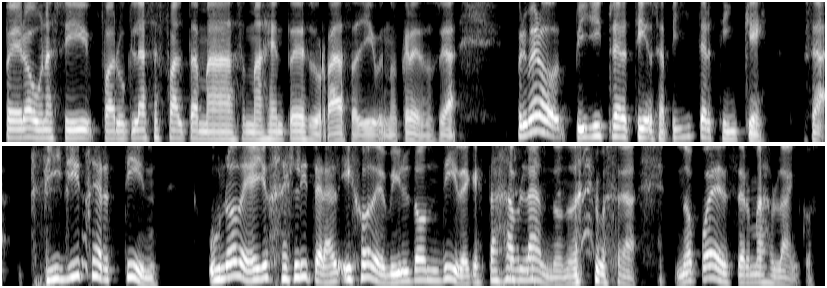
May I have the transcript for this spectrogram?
pero aún así Farouk le hace falta más, más gente de su raza allí, ¿no crees? O sea, primero PG-13, o sea, PG-13 qué? O sea, PG-13, uno de ellos es literal hijo de Bill Dundee, ¿de qué estás hablando? ¿no? O sea, no pueden ser más blancos.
